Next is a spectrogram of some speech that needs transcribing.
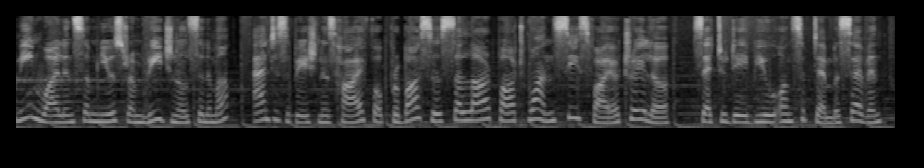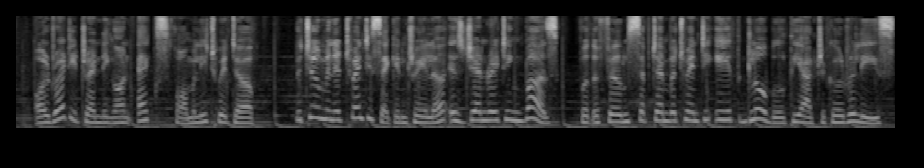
Meanwhile, in some news from regional cinema, anticipation is high for Prabhas's Salaar Part 1 ceasefire trailer, set to debut on September 7th, already trending on X, formerly Twitter. The 2 minute 20 second trailer is generating buzz for the film's September 28th global theatrical release.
